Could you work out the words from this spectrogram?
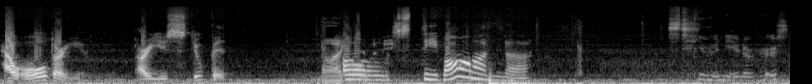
How old are you? Are you stupid? No, I Oh, Steven. Uh, Steven Universe.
